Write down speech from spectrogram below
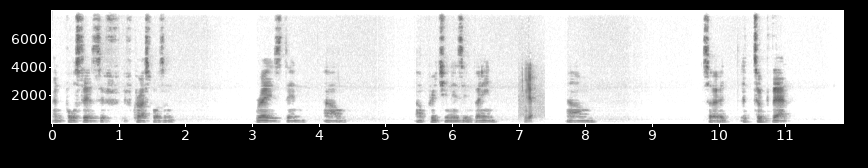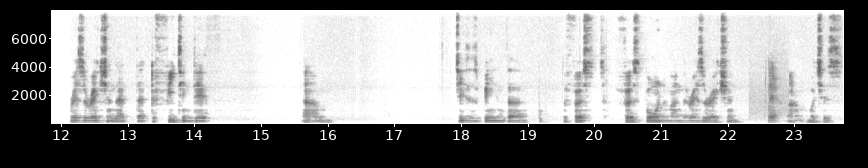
and Paul says if if Christ wasn't raised, then our our preaching is in vain. yeah, Um, so it, it took that resurrection, that that defeating death, um, Jesus being the the first firstborn among the resurrection, yeah, um, which is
